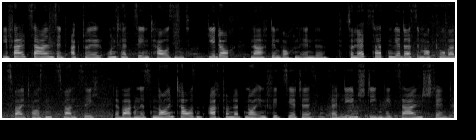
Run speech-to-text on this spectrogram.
Die Fallzahlen sind aktuell unter 10.000, jedoch nach dem Wochenende. Zuletzt hatten wir das im Oktober 2020. Da waren es 9.800 Neuinfizierte. Seitdem stiegen die Zahlen ständig.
